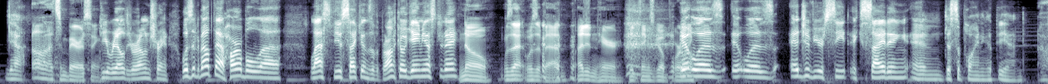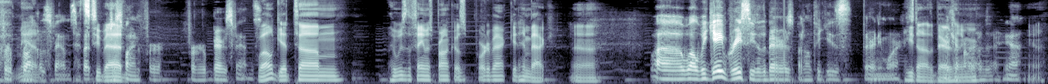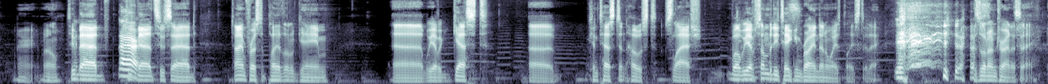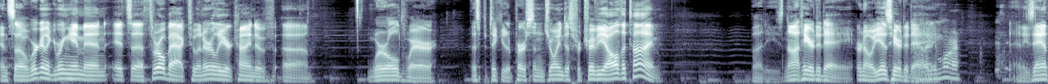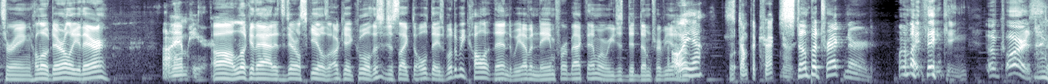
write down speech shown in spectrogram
Yeah, Oh, that's embarrassing. derailed your own train. Was it about that horrible uh, last few seconds of the Bronco game yesterday? No, was that was it bad? I didn't hear. Did things go poorly? It was it was edge of your seat, exciting and disappointing at the end Oh, for man. Broncos fans. That's but too bad. Just fine for for Bears fans. Well, get um, who was the famous Broncos quarterback? Get him back. Uh, Uh, well, we gave Greasy to the Bears, but I don't think he's there anymore. he's not at the Bears anymore. there. Yeah. All right. Well, too bad. Too right. bad. Too sad. Time for us to play a little game. Uh, we have a guest uh, contestant host slash. Well, we have somebody taking Brian Dunaway's place today. yes. Is what I'm trying to say. And so we're going to bring him in. It's a throwback to an earlier kind of uh, world where this particular person joined us for trivia all the time. But he's not here today. Or no, he is here today. Not anymore. And he's answering. Hello, Daryl. Are you there? I am here. Oh, look at that. It's Daryl Skeels. Okay, cool. This is just like the old days. What did we call it then? Do we have a name for it back then when we just did dumb trivia? oh yeah, Stump a Trek nerd. Stump a Trek nerd. What am I thinking? Of course.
